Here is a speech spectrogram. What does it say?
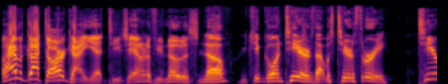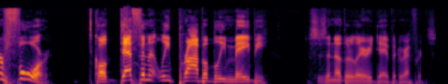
I haven't got to our guy yet, TJ. I don't know if you've noticed. No, you keep going tiers. That was tier three. Tier four. It's called Definitely, Probably, Maybe. This is another Larry David reference.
